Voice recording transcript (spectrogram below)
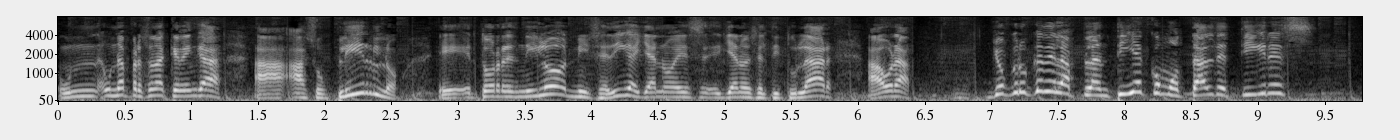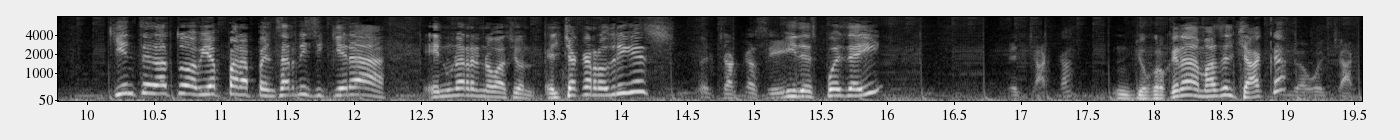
una persona que venga a, suplirlo. Eh, Torres Nilo, ni se diga, ya no, es, ya no es el titular. Ahora, yo creo que de la plantilla como tal de Tigres, ¿quién te da todavía para pensar ni siquiera en una renovación? ¿El Chaca Rodríguez? El Chaca sí. ¿Y después de ahí? El Chaca. Yo creo que nada más el Chaca. luego el Chaca.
